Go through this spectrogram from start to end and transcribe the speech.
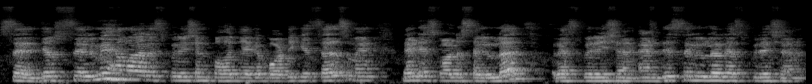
cell जब cell में हमारा respiration पहुँच जाएगा body के cells में that is called cellular respiration and this cellular respiration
